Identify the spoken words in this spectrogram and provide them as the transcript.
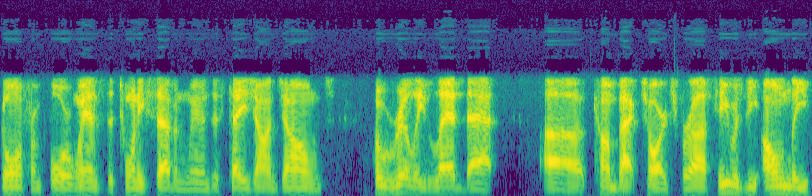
going from four wins to 27 wins, is Tajon Jones, who really led that uh, comeback charge for us. He was the only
